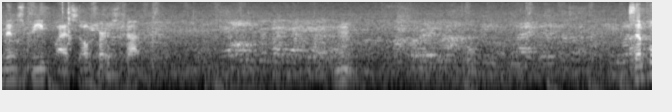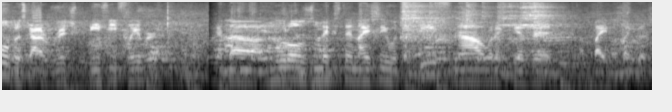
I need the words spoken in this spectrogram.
minced beef by itself first. Try. Simple, but it's got a rich beefy flavor. Get the noodles mixed in nicely with the beef. Now we're gonna give it a bite just like this.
